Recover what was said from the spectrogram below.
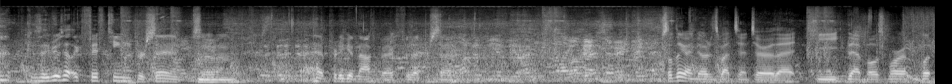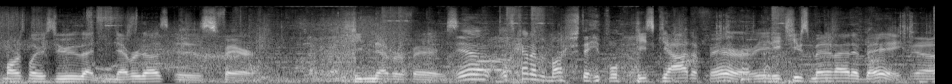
Because they just had like 15%, so I had pretty good knockback for that percent. Something I noticed about Tinto that he that most Mar- Marth players do that he never does is fair. He never fares. Yeah, that's kind of a Marth staple. He's got a fair. I mean, he keeps Knight at bay. Yeah.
